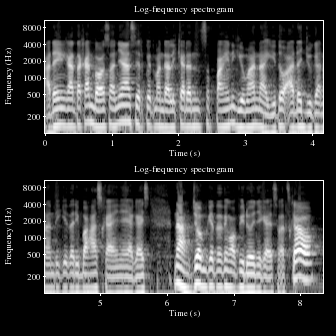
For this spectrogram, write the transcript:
Ada yang katakan bahwasannya sirkuit Mandalika dan Sepang ini gimana gitu. Ada juga nanti kita dibahas kayaknya ya guys. Nah, jom kita tengok videonya guys. Let's go.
